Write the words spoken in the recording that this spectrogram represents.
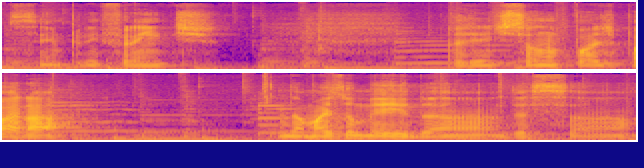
sempre em frente. A gente só não pode parar. Ainda mais no meio da, dessa,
